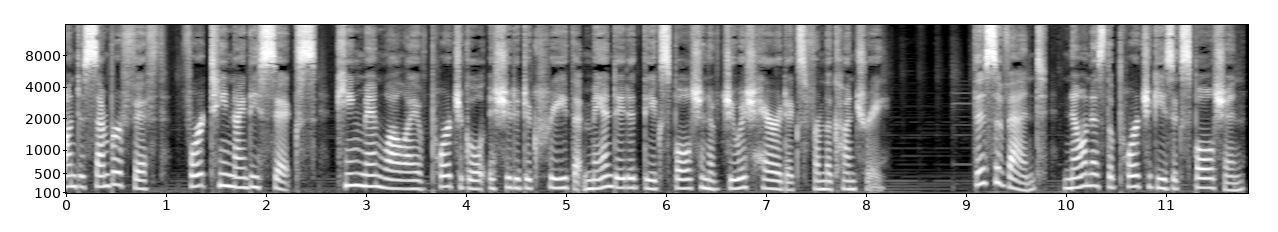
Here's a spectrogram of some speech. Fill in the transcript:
On December 5, 1496, King Manuel I of Portugal issued a decree that mandated the expulsion of Jewish heretics from the country. This event, known as the Portuguese expulsion,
